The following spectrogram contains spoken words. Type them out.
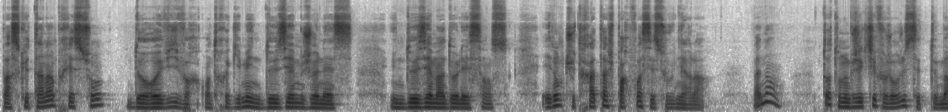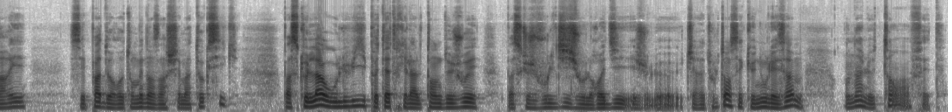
Parce que tu as l'impression de revivre, entre guillemets, une deuxième jeunesse, une deuxième adolescence. Et donc tu te rattaches parfois à ces souvenirs-là. Bah non, toi ton objectif aujourd'hui c'est de te marier, c'est pas de retomber dans un schéma toxique. Parce que là où lui, peut-être il a le temps de jouer, parce que je vous le dis, je vous le redis et je le dirai tout le temps, c'est que nous les hommes, on a le temps en fait.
